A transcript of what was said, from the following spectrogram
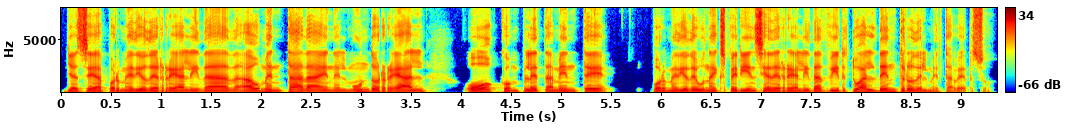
ya sea por medio de realidad aumentada en el mundo real o completamente por medio de una experiencia de realidad virtual dentro del metaverso.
